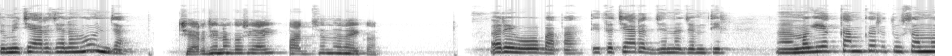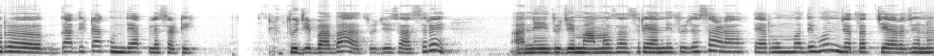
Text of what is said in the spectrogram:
तुम्ही चार जण होऊन जा. चार जण कसे आई? पाच जण नाही का? अरे हो बापा तिथं चारच जण जमतील. अं, मग एक काम कर तू समोर अं, गादी टाकून दे आपल्यासाठी. तुझे बाबा तुझे सासरे आणि तुझे मामा सासरे आणि तुझ्या साडा त्या रूममध्ये होऊन जातात चार जण.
